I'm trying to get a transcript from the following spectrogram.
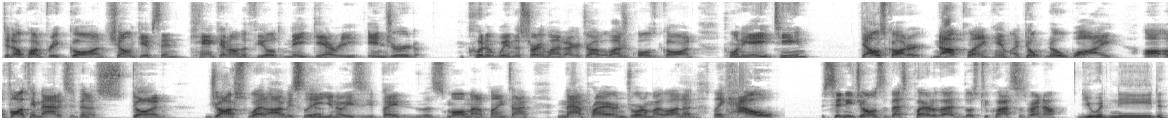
Donnell Pumphrey gone. Shelton Gibson can't get on the field. Nate Gerry injured, couldn't win the starting linebacker job. Elijah Qualls gone. 2018, Dallas Goedert not playing him. I don't know why. Uh, Avonte Maddox has been a stud. Josh Sweat, obviously, Yeah. you know, he's he played a small amount of playing time. Matt Pryor and Jordan Mailata. Yeah. Like how Sidney Jones the best player of that those two classes right now? You would need,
